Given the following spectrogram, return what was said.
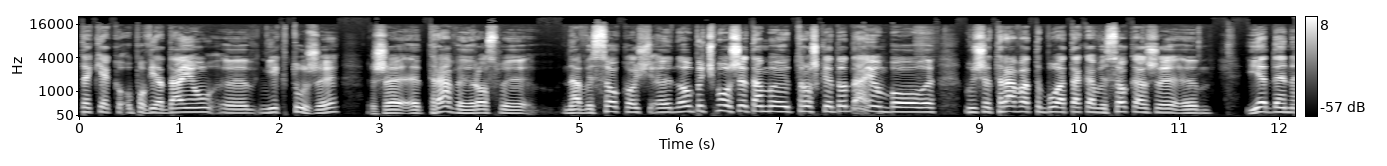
Tak jak opowiadają niektórzy, że trawy rosły na wysokość, e, no być może tam e, troszkę dodają, bo e, że trawa to była taka wysoka, że jeden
